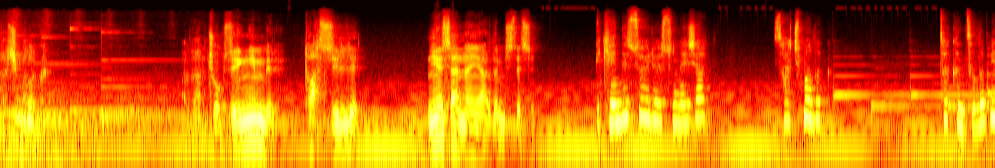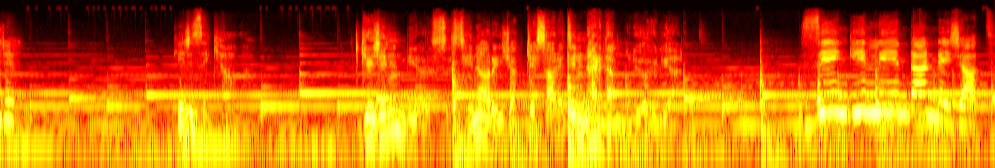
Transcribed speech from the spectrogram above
Saçmalık. Adam çok zengin biri. Tahsilli. Niye senden yardım istesin? E kendin söylüyorsun Nejat. Saçmalık. Takıntılı biri. Geri zekalı. Gecenin bir yarısı seni arayacak cesareti nereden buluyor Hülya? Zenginliğinden Nejat.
